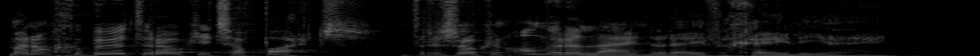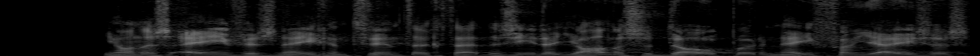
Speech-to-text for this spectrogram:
Maar dan gebeurt er ook iets aparts. Want er is ook een andere lijn door de evangelie heen. Johannes 1, vers 29, daar, zie je dat Johannes de doper, neef van Jezus,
